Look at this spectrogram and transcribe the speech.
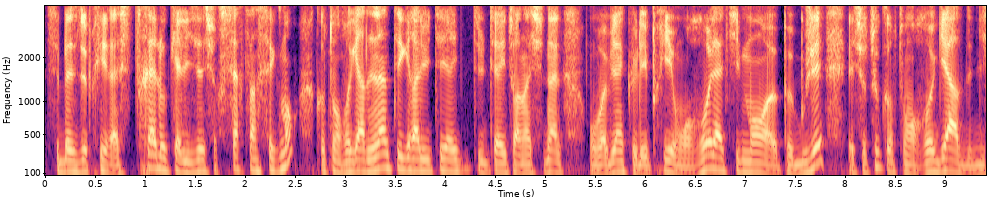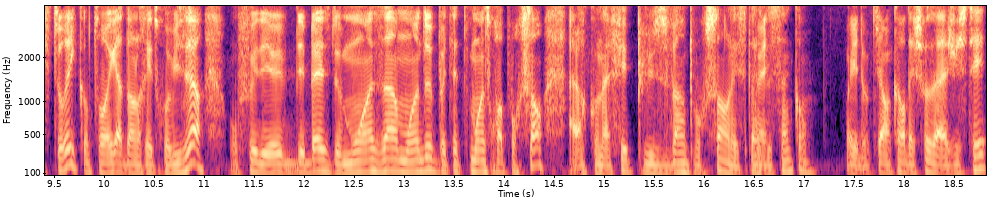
Ces baisses de prix restent très localisées sur certains segments. Quand on regarde l'intégralité du territoire national, on voit bien que les prix ont relativement euh, peu bougé et surtout quand on regarde l'historique, quand on regarde dans le rétroviseur, on fait des, des baisses de moins 1, moins 2, peut-être moins 3%, alors qu'on a fait plus 20% en l'espace de 5 ans. Oui, donc il y a encore des choses à ajuster.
